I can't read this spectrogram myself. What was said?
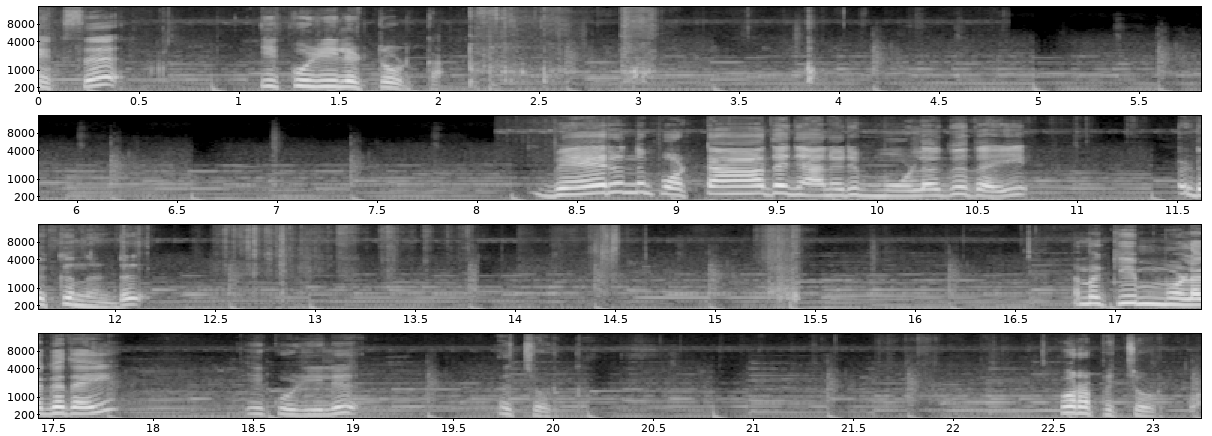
മിക്സ് ഈ കുഴിയിലിട്ട് കൊടുക്കാം. വേരൊന്നും പൊട്ടാതെ ഞാനൊരു മുളക് തൈ എടുക്കുന്നുണ്ട്. നമുക്ക് ഈ മുളക് തൈ ഈ കുഴിയിൽ വെച്ച് കൊടുക്കുക. ഉറപ്പിച്ചു കൊടുക്കുക.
